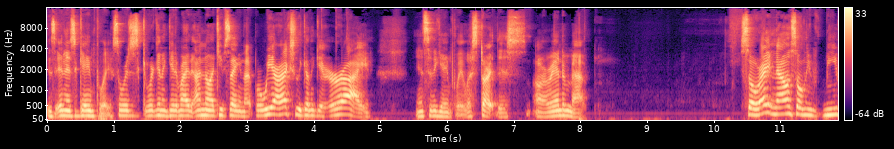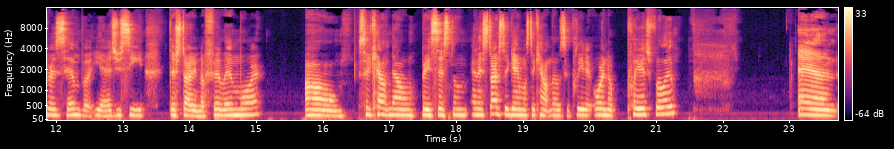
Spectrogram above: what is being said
is in its gameplay. So we're just we're gonna get it right. I know I keep saying that, but we are actually gonna get right into the gameplay. Let's start this on a random map. So right now it's only me versus him, but yeah, as you see, they're starting to fill in more. Um, it's a countdown based system, and it starts the game once the countdown is completed or in the players fill in. And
